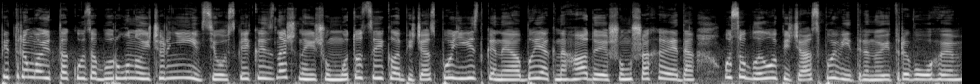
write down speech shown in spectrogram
Підтримують таку заборону і чернігівці, оскільки значний шум мотоцикла під час поїздки неабияк нагадує шум шахеда, особливо під час повітряної тривоги.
